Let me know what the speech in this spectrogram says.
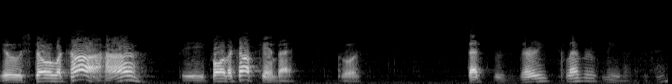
You stole the car, huh? Before the cops came back. Of course. That was very clever of me, don't you think?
